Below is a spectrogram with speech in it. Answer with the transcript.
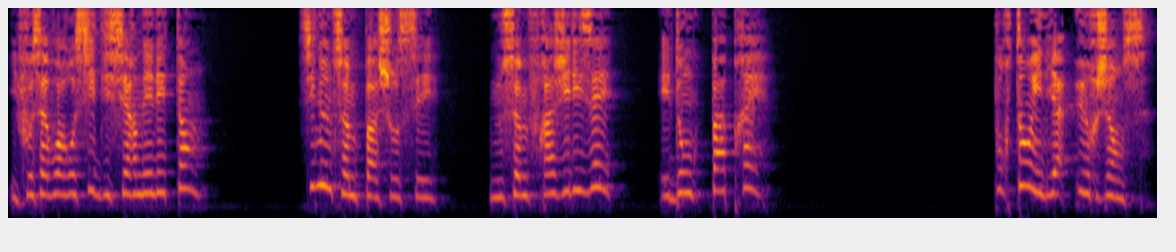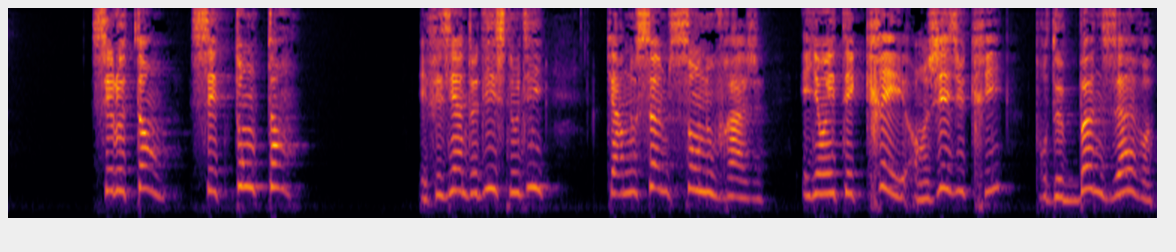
Il faut savoir aussi discerner les temps. Si nous ne sommes pas chaussés, nous sommes fragilisés et donc pas prêts. Pourtant il y a urgence. C'est le temps, c'est ton temps. Éphésiens 2.10 nous dit, car nous sommes son ouvrage, ayant été créés en Jésus-Christ pour de bonnes œuvres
